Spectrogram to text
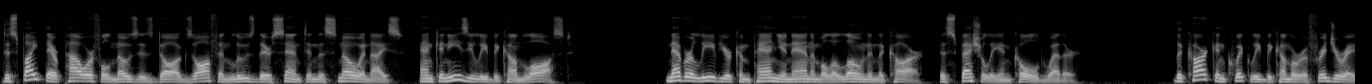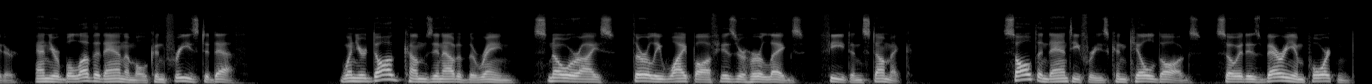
Despite their powerful noses dogs often lose their scent in the snow and ice and can easily become lost. Never leave your companion animal alone in the car, especially in cold weather. The car can quickly become a refrigerator and your beloved animal can freeze to death. When your dog comes in out of the rain, snow or ice, thoroughly wipe off his or her legs, feet and stomach. Salt and antifreeze can kill dogs, so it is very important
